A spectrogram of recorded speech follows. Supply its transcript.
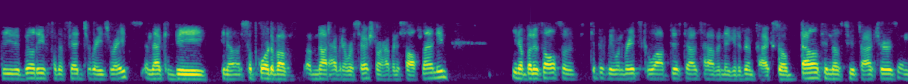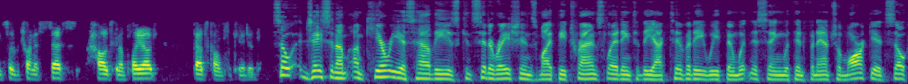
the ability for the Fed to raise rates, and that could be, you know, supportive of, of not having a recession or having a soft landing you know, but it's also typically when rates go up, this does have a negative impact. So balancing those two factors and sort of trying to assess how it's going to play out, that's complicated. So, Jason, I'm, I'm curious how these considerations might be translating to the activity we've been witnessing within financial markets. So,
